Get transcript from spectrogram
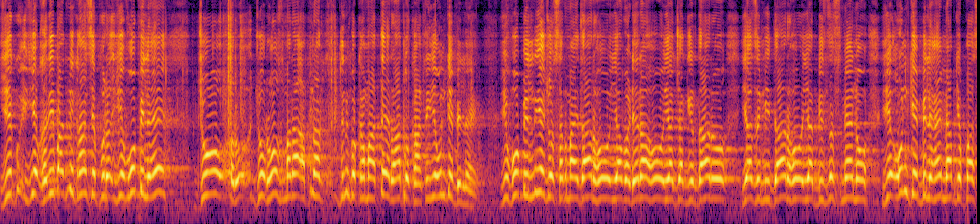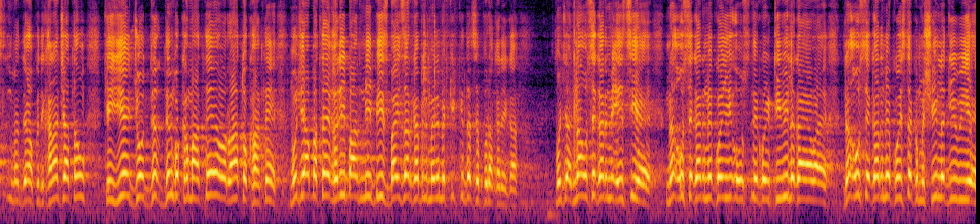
یہ یہ غریب آدمی کہاں سے پورا، یہ وہ بل ہیں جو جو روز مرہ اپنا دن کو کماتے ہیں، رات کو کھاتے ہیں، یہ ان کے بل ہیں۔ یہ وہ بل نہیں ہے جو سرمایہ دار ہو یا وڈیرا ہو یا جاگیردار ہو یا زمیندار ہو یا بزنس مین ہو، یہ ان کے بل ہیں۔ میں آپ کے پاس آپ کو دکھانا چاہتا ہوں کہ یہ جو دن کو کماتے ہیں اور رات کو کھاتے ہیں، مجھے آپ بتائیں، غریب آدمی بیس، بائیس ہزار کا بل مہینے میں کدھر سے پورا کرے گا؟ مجھے نہ اسے گھر میں اے سی ہے، نہ اسے گھر میں کوئی، اس نے کوئی ٹی وی لگایا ہوا ہے، نہ اسے گھر میں کوئی اس طرح مشین لگی ہوئی ہے۔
